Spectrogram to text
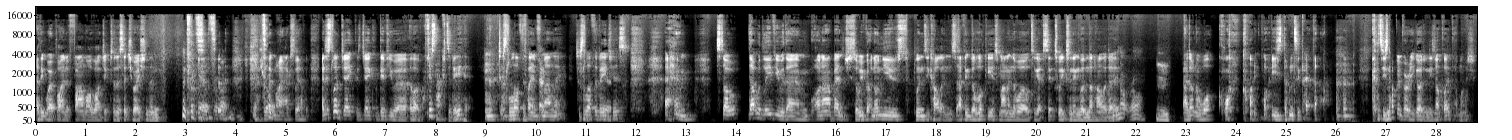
I think we're applying a far more logic to the situation than yeah, that's right. That right. might actually happen. I just love Jake because Jake will give you a, a lot. Of, I'm just happy to be here. just love playing for Manly. Just love the beaches. Um, so that would leave you with um, on our bench. So we've got an unused Lindsay Collins. I think the luckiest man in the world to get six weeks in England on holiday. You're not wrong. I don't know what quite, quite what he's done to get that because he's not been very good and he's not played that much,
